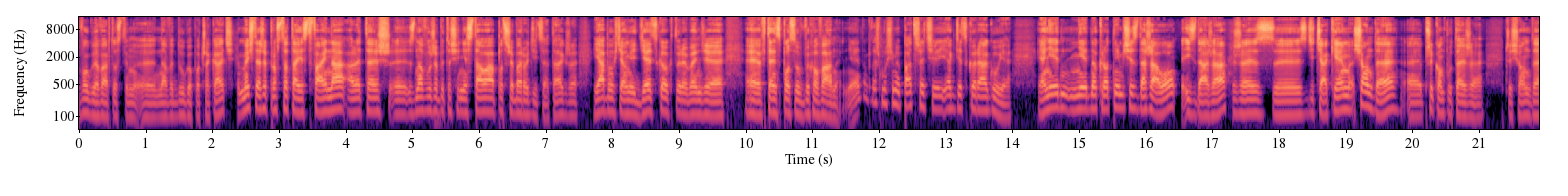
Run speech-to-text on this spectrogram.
w ogóle warto z tym y, nawet długo poczekać. Myślę, że prostota jest fajna, ale też y, znowu, żeby to się nie stała potrzeba rodzica, tak? Że ja bym chciał mieć dziecko, które będzie e, w ten sposób wychowane, nie? No też musimy patrzeć, y, jak dziecko reaguje. Ja nie, niejednokrotnie mi się zdarzało i zdarza, że z, z dzieciakiem siądę e, przy komputerze, czy siądę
